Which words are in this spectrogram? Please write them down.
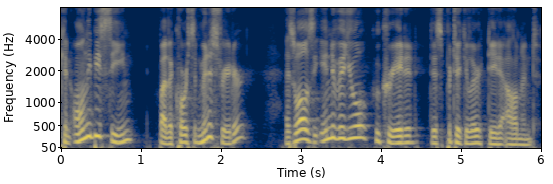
can only be seen by the course administrator, as well as the individual who created this particular data element.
